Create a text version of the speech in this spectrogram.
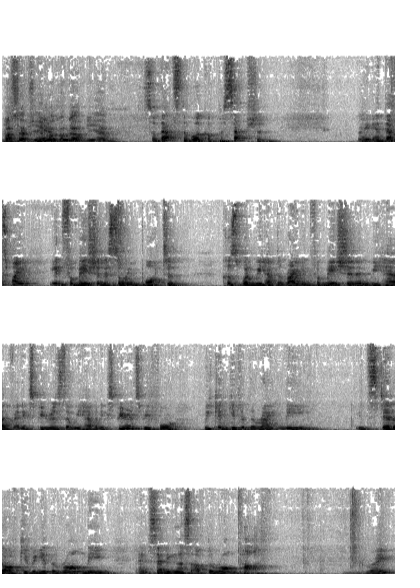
Perception yeah. So that's the work of perception. Right? And that's why information is so important. Because when we have the right information and we have an experience that we haven't experienced before, we can give it the right name instead of giving it the wrong name and sending us up the wrong path. Mm. Right?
